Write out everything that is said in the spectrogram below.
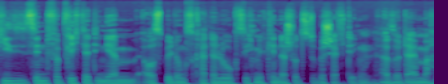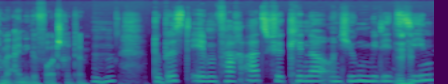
die sind verpflichtet in ihrem Ausbildungskatalog, sich mit Kinderschutz zu beschäftigen. Also da machen wir einige Fortschritte. Mhm. Du bist eben Facharzt für Kinder- und Jugendmedizin. Mhm.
